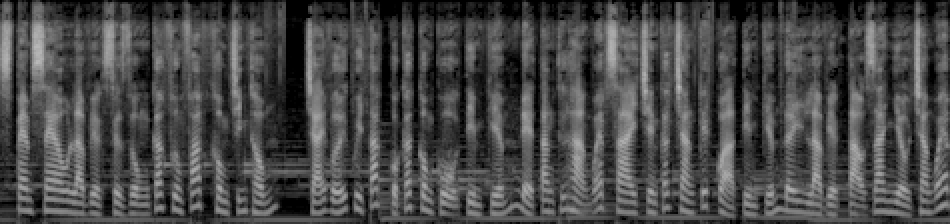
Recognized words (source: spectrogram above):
Spam SEO là việc sử dụng các phương pháp không chính thống, trái với quy tắc của các công cụ tìm kiếm để tăng thứ hạng website trên các trang kết quả tìm kiếm. Đây là việc tạo ra nhiều trang web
